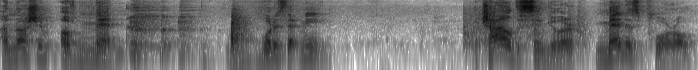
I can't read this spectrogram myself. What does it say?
anoshim of men. What does that mean? Child is singular, men is plural.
